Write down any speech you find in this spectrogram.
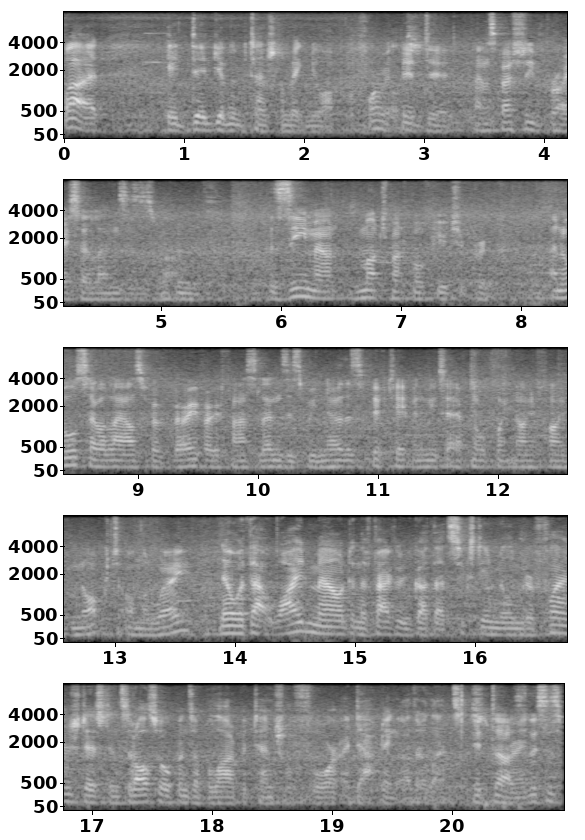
but it did give them potential to make new optical formulas. It did, and especially brighter lenses as well. Mm. The Z mount is much, much more future-proof and also allows for very, very fast lenses. We know there's a 58mm f0.95 Noct on the way. Now with that wide mount and the fact that we've got that 16 millimeter flange distance, it also opens up a lot of potential for adapting other lenses. It does. right? This is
